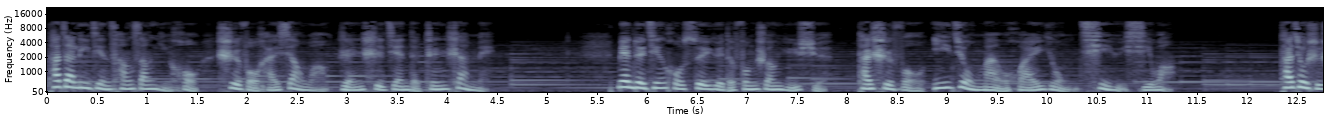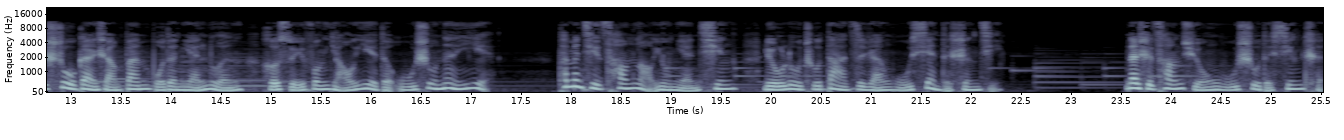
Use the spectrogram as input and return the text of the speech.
他在历尽沧桑以后，是否还向往人世间的真善美？面对今后岁月的风霜雨雪，他是否依旧满怀勇气与希望？它就是树干上斑驳的年轮和随风摇曳的无数嫩叶，它们既苍老又年轻，流露出大自然无限的生机。那是苍穹无数的星辰，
